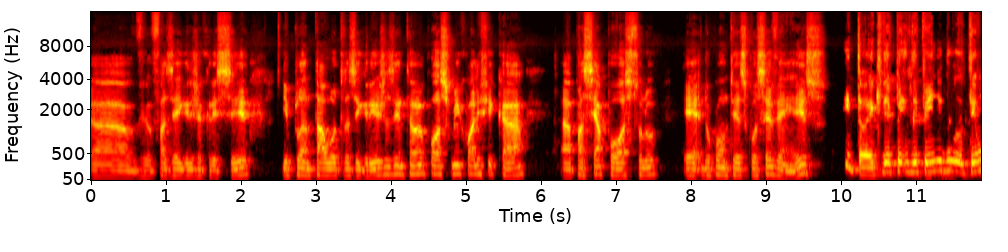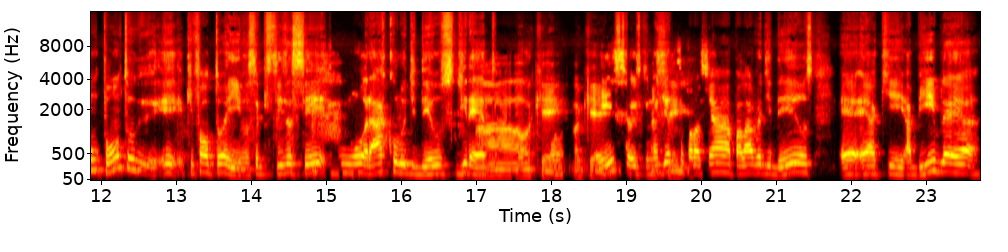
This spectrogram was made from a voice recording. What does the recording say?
uh, fazer a igreja crescer e plantar outras igrejas, então eu posso me qualificar uh, para ser apóstolo é, do contexto que você vem, é isso? Então, é que depende, depende do. Tem um ponto que faltou aí. Você precisa ser um oráculo de Deus direto. Ah, ok, então, ok. É isso, é isso. Não assim. adianta você falar assim, ah, a palavra de Deus é, é aqui, a Bíblia é,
